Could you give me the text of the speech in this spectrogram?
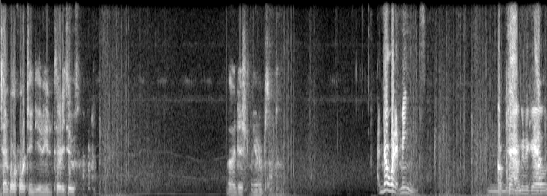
10 4 14. Do you need 32s? Uh, additional units. I know what it means. Now Okay. I'm gonna go.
